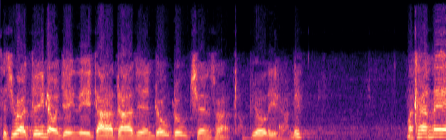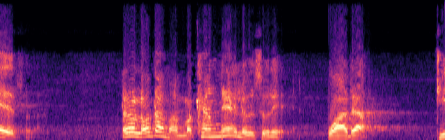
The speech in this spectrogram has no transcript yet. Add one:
တချို့ကကျိန်းတော်ကျိန်းသေးဒါဒါချင်းဒုတ်ဒုတ်ချင်းဆိုတာပြောသေးတာလေမခံနဲ့ဆိုတာအဲ့တော့လောကမှာမခံနဲ့လို့ဆိုတဲ့ဝါဒဒီ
